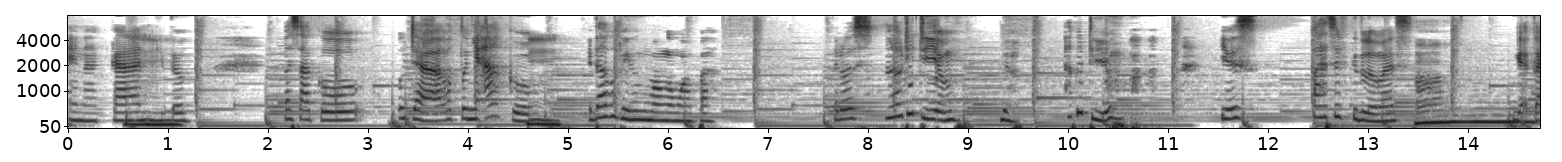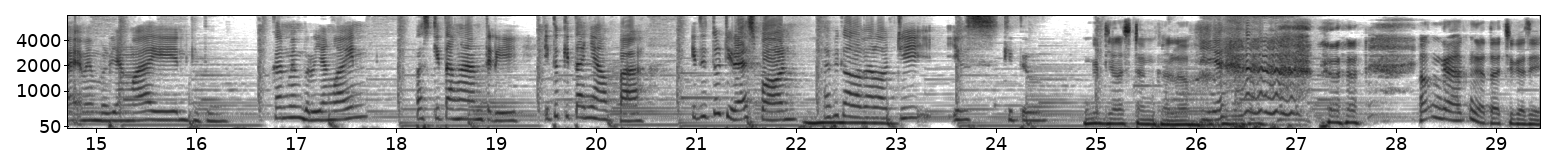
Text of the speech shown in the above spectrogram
enakan Hmm. gitu. Pas aku udah waktunya aku Hmm. itu aku bingung mau ngomong apa terus Melody diem Loh, aku diem yes pasif gitu loh mas Ah. nggak kayak member yang lain gitu kan member yang lain pas kita ngantri itu kita nyapa itu tuh direspon Hmm. tapi kalau melodi yes gitu Mungkin dia sedang galau. iya Aku enggak, aku enggak tahu juga sih.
